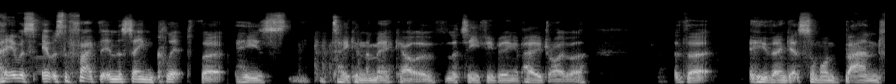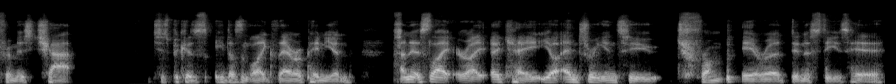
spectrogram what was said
it was it was the fact that in the same clip that he's taken the mick out of Latifi being a pay driver, that he then gets someone banned from his chat just because he doesn't like their opinion. And it's like, right, okay, you're entering into Trump era dynasties here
